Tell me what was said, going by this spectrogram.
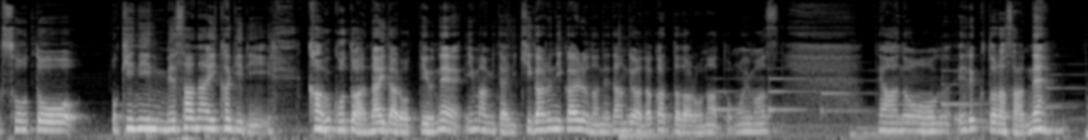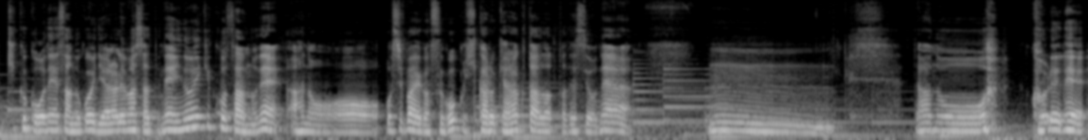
相当お気に召さない限り 買うことはないだろうっていうね今みたいに気軽に買えるような値段ではなかっただろうなと思いますであのエレクトラさんね菊子お姉さんの声でやられましたってね井上菊子さんのねあのお芝居がすごく光るキャラクターだったですよね。うん。あの これね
